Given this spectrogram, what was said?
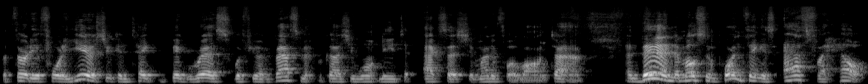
for 30 or 40 years, you can take big risks with your investment because you won't need to access your money for a long time. And then the most important thing is ask for help.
